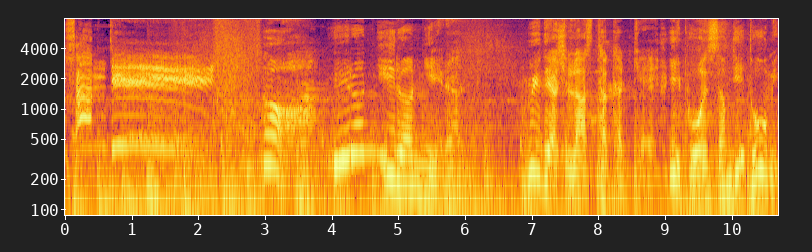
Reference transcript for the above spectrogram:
어디? 이런 이런 이런 위대하신 라스타칸께 이 보안 쌈디의 도움이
